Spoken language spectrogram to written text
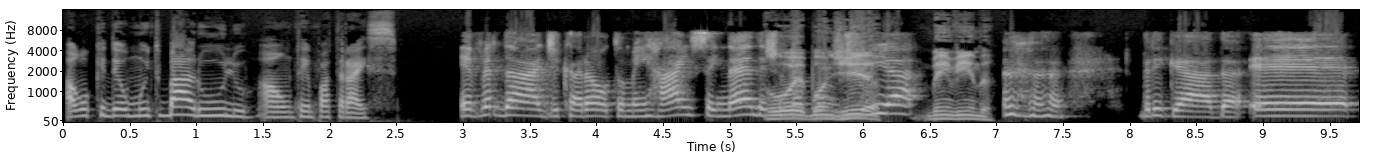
algo que deu muito barulho há um tempo atrás. É verdade, Carol, também Heisen, né? Deixa Oi, bom, bom, dia. dia. Bem-vinda. Obrigada. É,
